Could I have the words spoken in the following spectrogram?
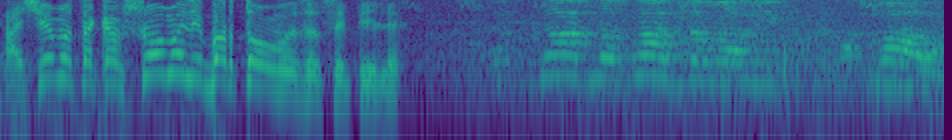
А чем это ковшом или бортом вы зацепили? Назад, назад за вами отвалом.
